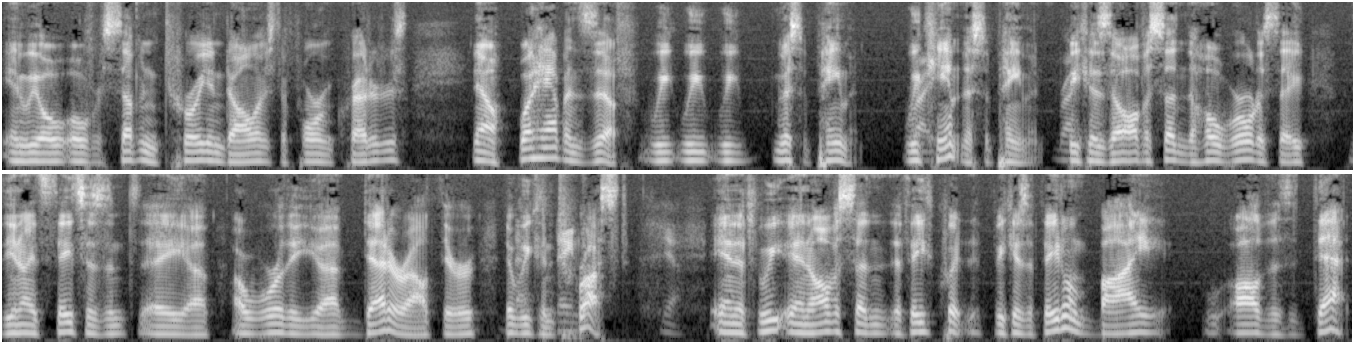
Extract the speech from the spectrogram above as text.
and we owe over seven trillion dollars to foreign creditors. Now, what happens if we, we, we miss a payment? We Right. can't miss a payment Right. because all of a sudden the whole world will say the United States isn't a uh, a worthy uh, debtor out there that we can dangerous. trust. yeah. And if we and all of a sudden if they quit because if they don't buy all this debt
